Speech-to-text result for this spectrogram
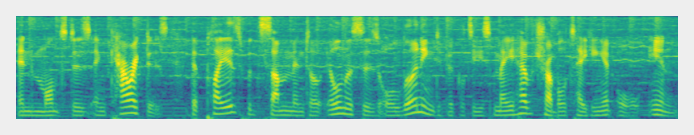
and monsters and characters that players with some mental illnesses or learning difficulties may have trouble taking it all in.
